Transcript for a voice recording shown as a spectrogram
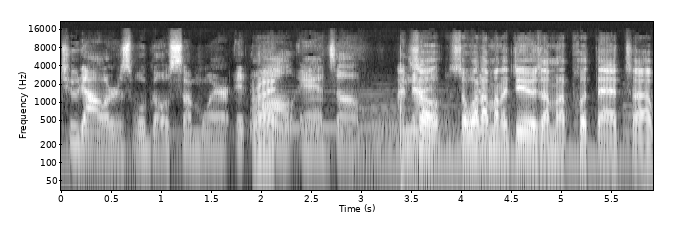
two dollars will go somewhere. It Right. all adds up. I'm not. so so what I'm going to do is I'm going to put that uh,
